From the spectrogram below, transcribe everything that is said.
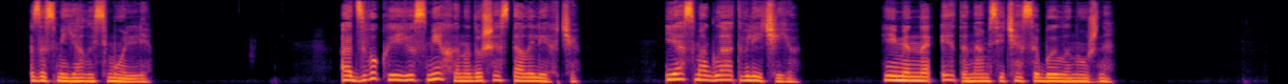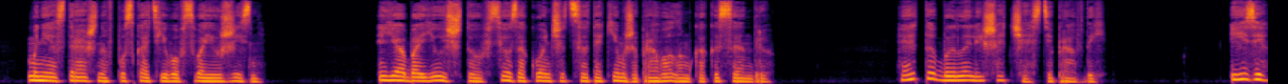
— засмеялась Молли. От звука ее смеха на душе стало легче. Я смогла отвлечь ее. Именно это нам сейчас и было нужно. Мне страшно впускать его в свою жизнь. Я боюсь, что все закончится таким же провалом, как и с Эндрю. Это было лишь отчасти правдой. «Изи,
